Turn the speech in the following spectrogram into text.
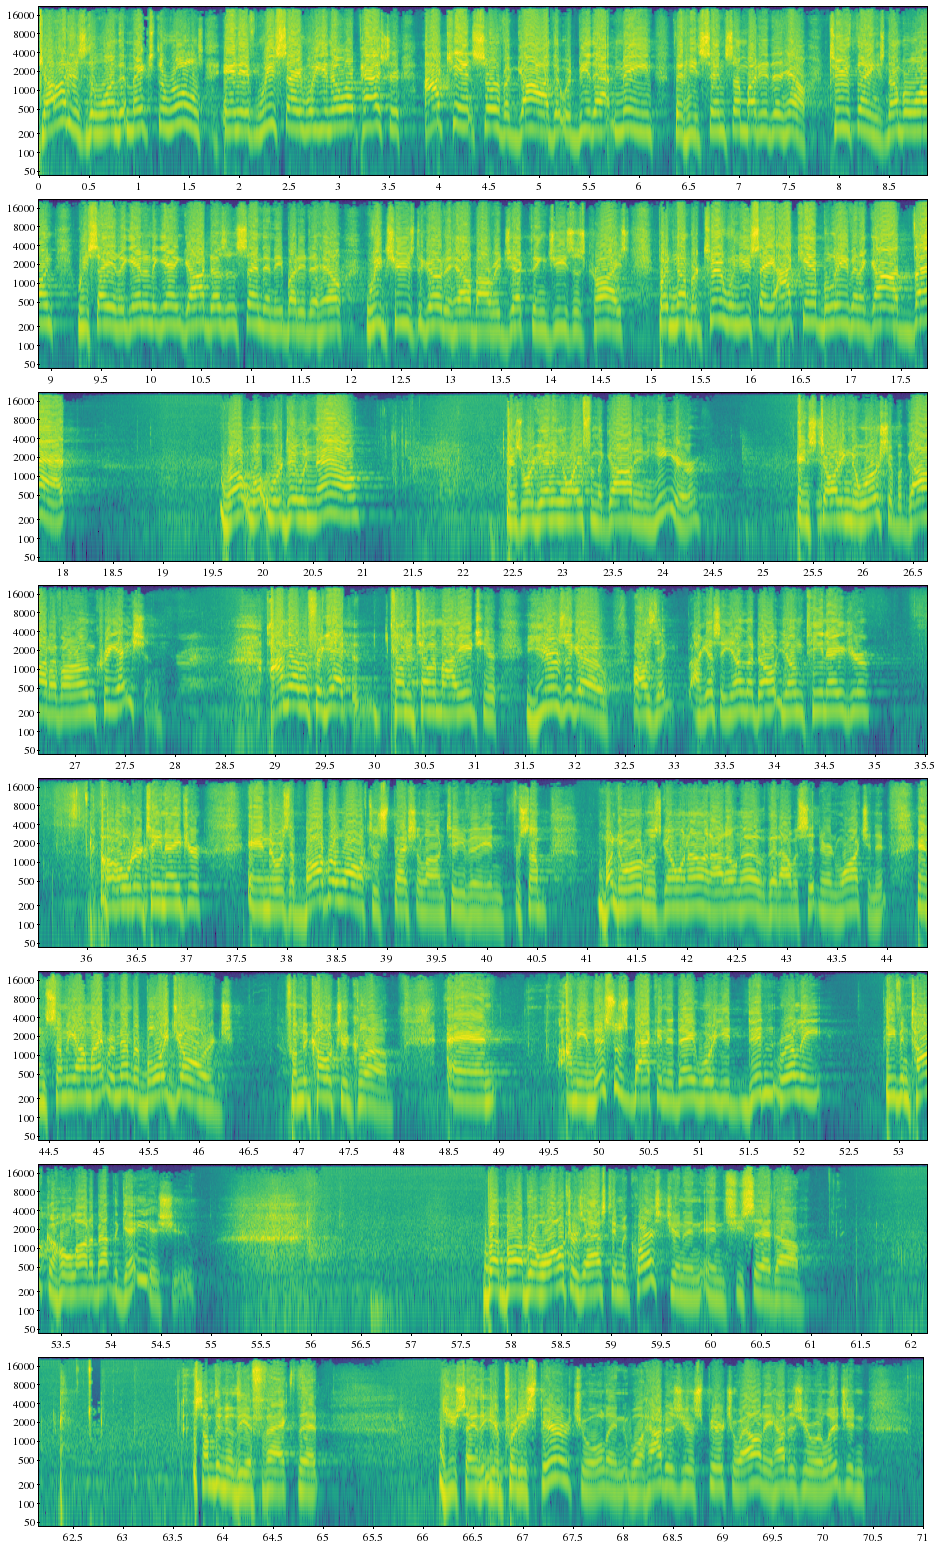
God is the one that makes the rules. And if we say, well, you know what, Pastor, I can't serve a God that would be that mean that he'd send somebody to hell. Two things. Number one, we say it again and again, God doesn't send anybody to hell. We choose to go to hell by rejecting Jesus Christ. But number two, when you say, I can't believe in a God that, well, what we're doing now is we're getting away from the God in here and starting to worship a God of our own creation. I never forget, kind of telling my age here, years ago, I was, a, I guess, a young adult, young teenager, an older teenager, and there was a Barbara Walters special on TV, and for some, what in the world was going on, I don't know, that I was sitting there and watching it. And some of y'all might remember Boy George from the Culture Club. And, I mean, this was back in the day where you didn't really even talk a whole lot about the gay issue. But Barbara Walters asked him a question, and, and she said uh, something to the effect that you say that you're pretty spiritual, and well, how does your spirituality, how does your religion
